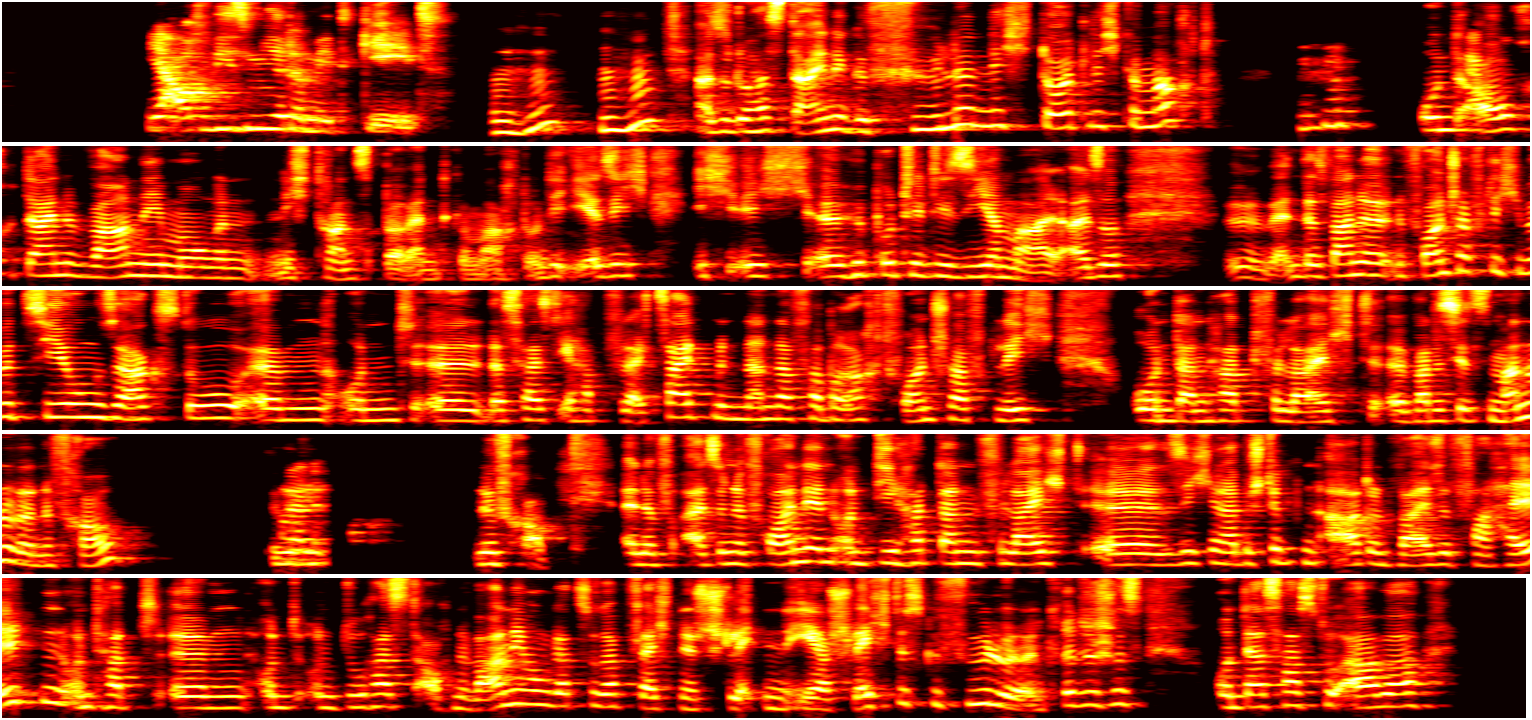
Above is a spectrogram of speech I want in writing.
ja, auch wie es mir damit geht. Mhm, mhm. Also du hast deine Gefühle nicht deutlich gemacht? Mhm und ja. auch deine Wahrnehmungen nicht transparent gemacht. Und ich, also ich, ich, ich äh, hypothetisiere mal. Also äh, das war eine, eine freundschaftliche Beziehung, sagst du, ähm, und äh, das heißt, ihr habt vielleicht Zeit miteinander verbracht, freundschaftlich, und dann hat vielleicht, äh, war das jetzt ein Mann oder eine Frau? Eine eine Frau, eine, also eine Freundin und die hat dann vielleicht äh, sich in einer bestimmten Art und Weise verhalten und hat ähm, und und du hast auch eine Wahrnehmung dazu gehabt, vielleicht eine ein eher schlechtes Gefühl oder ein kritisches und das hast du aber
